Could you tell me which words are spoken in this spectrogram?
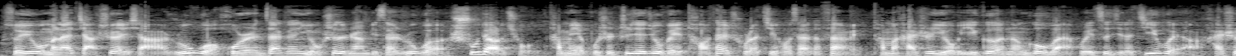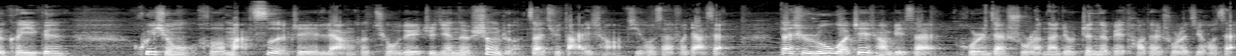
所以，我们来假设一下啊，如果湖人在跟勇士的这场比赛如果输掉了球，他们也不是直接就被淘汰出了季后赛的范围，他们还是有一个能够挽回自己的机会啊，还是可以跟灰熊和马刺这两个球队之间的胜者再去打一场季后赛附加赛。但是如果这场比赛湖人再输了，那就真的被淘汰出了季后赛。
